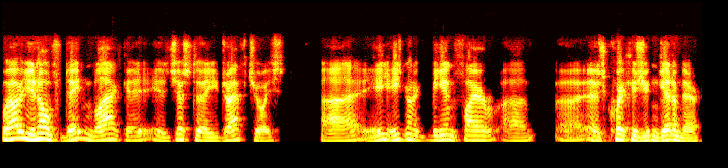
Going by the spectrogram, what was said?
Well, you know, Dayton Black is just a draft choice. Uh, he, he's going to be in fire uh, uh, as quick as you can get him there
